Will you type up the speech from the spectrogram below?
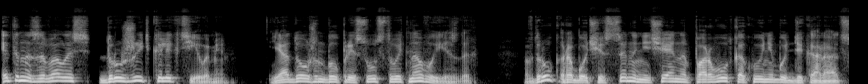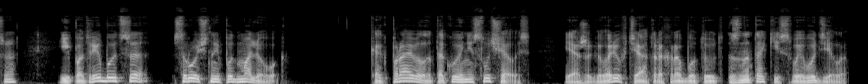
Это называлось «дружить коллективами». Я должен был присутствовать на выездах. Вдруг рабочие сцены нечаянно порвут какую-нибудь декорацию и потребуется срочный подмалевок. Как правило, такое не случалось. Я же говорю, в театрах работают знатоки своего дела.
